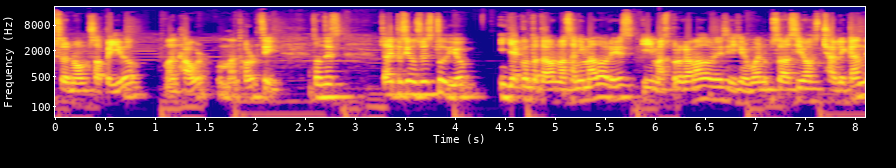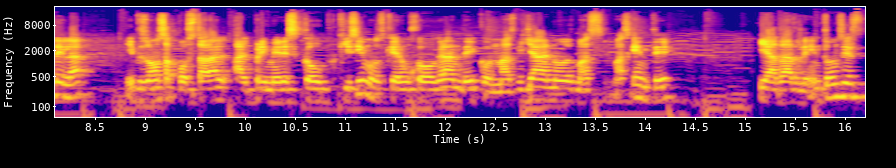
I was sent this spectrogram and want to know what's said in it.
su, nombre, su apellido, Manhauer, o Manhauer, sí. Entonces, ahí pusieron su estudio y ya contrataron más animadores y más programadores y dijeron, bueno, pues así vamos a echarle candela y pues vamos a apostar al, al, primer scope que hicimos, que era un juego grande con más villanos, más, más gente y a darle. Entonces,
